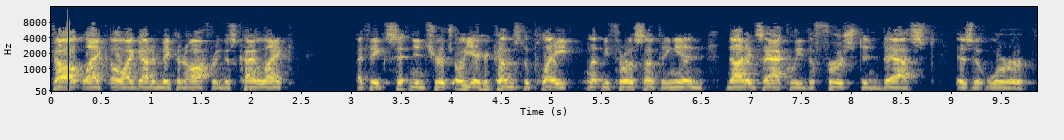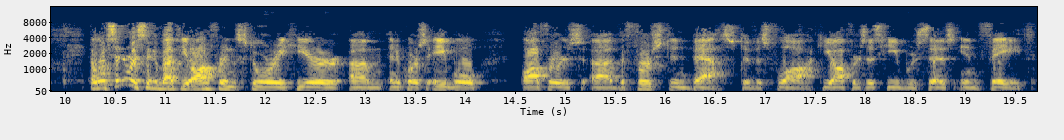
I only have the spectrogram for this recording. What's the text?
felt like, oh, I got to make an offering. It's kind of like I think sitting in church, oh yeah, here comes the plate. Let me throw something in. Not exactly the first and best, as it were. And what's interesting about the offering story here, um, and of course Abel offers uh, the first and best of his flock. He offers, as Hebrews says, in faith.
